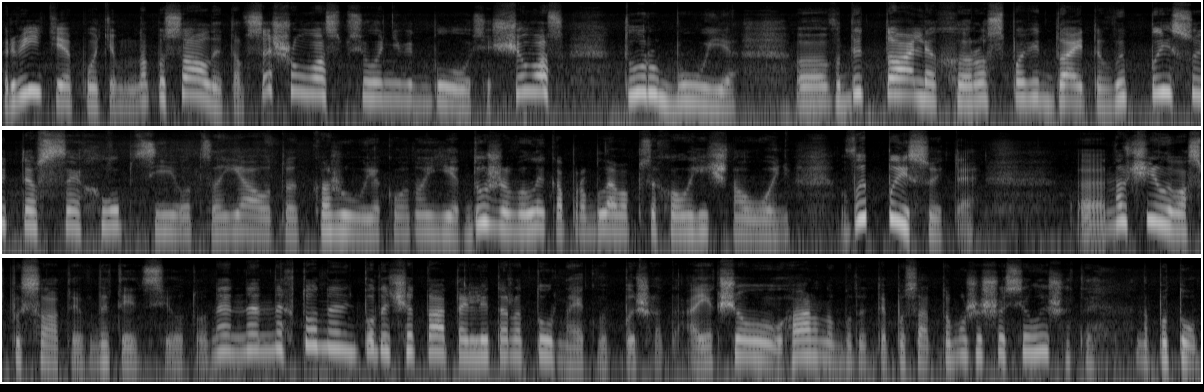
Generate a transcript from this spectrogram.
рвіть, потім написали там все, що у вас сьогодні відбулося, що вас турбує. Е, В деталях розповідайте, виписуйте все, хлопці. Оце я от кажу, як воно є. Дуже велика проблема психологічна у воїнів. Виписуйте. е, навчили вас писати в дитинстві. Ото. Не, не, ніхто не буде читати літературно, як ви пишете. А якщо гарно будете писати, то може щось і лишите на потом.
